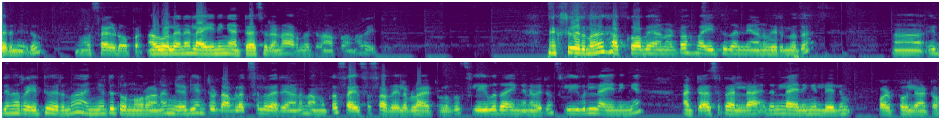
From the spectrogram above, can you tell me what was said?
വരുന്ന ഒരു സൈഡ് ഓപ്പൺ അതുപോലെ തന്നെ ലൈനിങ് അറ്റാച്ച്ഡ് ആണ്. അറുന്നൂറ്റി നാൽപ്പതാണ് റേറ്റ് നെക്സ്റ്റ് വരുന്നത് ഹക്കോബയാണ് കേട്ടോ വൈറ്റ് തന്നെയാണ് വരുന്നത്. ഇതിന് റേറ്റ് വരുന്നത് അഞ്ഞൂറ്റി തൊണ്ണൂറാണ് മീഡിയം ടു ഡബിൾ എക്സൽ വരെയാണ് നമുക്ക് സൈസസ് അവൈലബിൾ ആയിട്ടുള്ളത്. സ്ലീവ് ഇതാ ഇങ്ങനെ വരും. സ്ലീവിൽ ലൈനിങ് അറ്റാച്ച്ഡ് അല്ല. ഇതിന് ലൈനിങ് ഇല്ലെങ്കിലും കുഴപ്പമില്ല കേട്ടോ.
